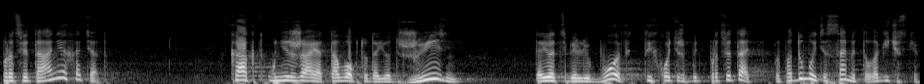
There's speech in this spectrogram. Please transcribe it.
процветание хотят. Как, унижая того, кто дает жизнь, дает тебе любовь, ты хочешь быть процветать. Вы подумайте сами-то логически.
